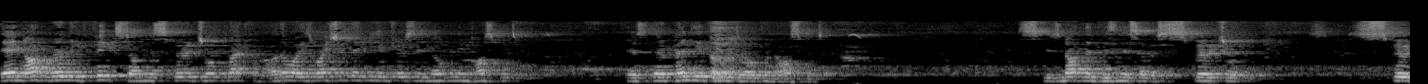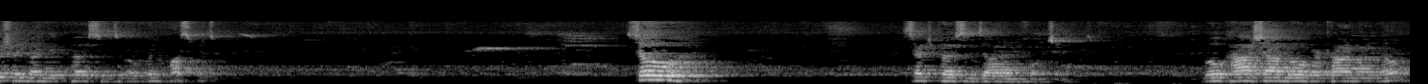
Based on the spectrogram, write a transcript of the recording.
they're not really fixed on the spiritual platform. Otherwise, why should they be interested in opening hospitals? There's, there are plenty of people to open hospitals. It's not the business of a spiritual spiritually minded person to open hospitals. So, such persons are unfortunate. Moghasha mogha karmano,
